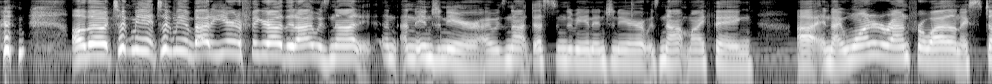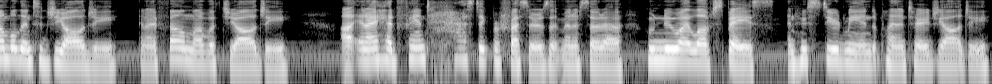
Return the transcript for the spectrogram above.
Although it took me it took me about a year to figure out that I was not an, an engineer. I was not destined to be an engineer. It was not my thing. Uh, and I wandered around for a while and I stumbled into geology and I fell in love with geology. Uh, and I had fantastic professors at Minnesota who knew I loved space and who steered me into planetary geology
